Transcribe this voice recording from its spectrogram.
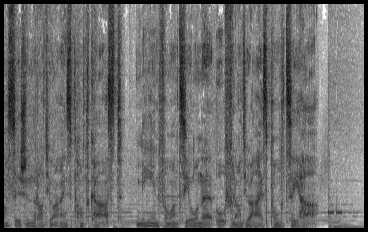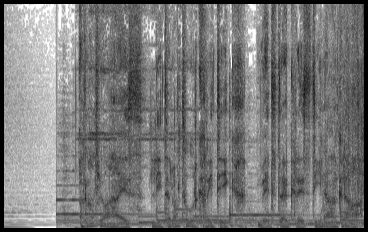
Das ist ein Radio 1 Podcast. Mehr Informationen auf radio1.ch. Radio 1 Literaturkritik mit der Christina Graf.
